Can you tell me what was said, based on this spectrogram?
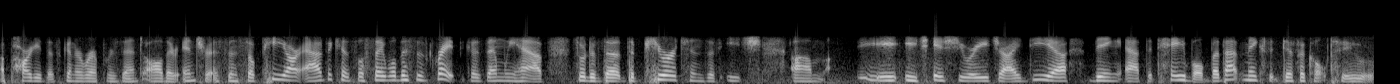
a party that's going to represent all their interests. And so PR advocates will say, well, this is great because then we have sort of the, the Puritans of each um, each issue or each idea being at the table, but that makes it difficult to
